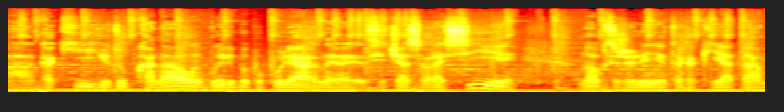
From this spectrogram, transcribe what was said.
а, какие YouTube каналы были бы популярны сейчас в России, но, к сожалению, так как я там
